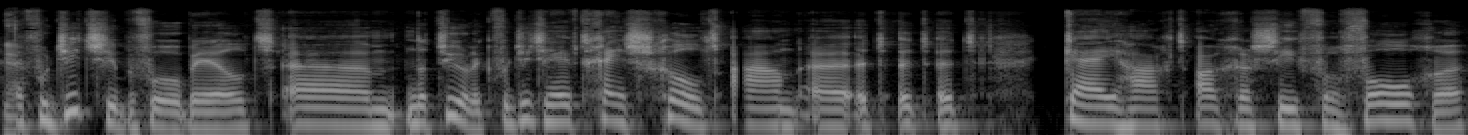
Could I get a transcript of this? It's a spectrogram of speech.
Ja. Fujitsu bijvoorbeeld. Um, natuurlijk, Fujitsu heeft geen schuld aan uh, het, het, het keihard agressief vervolgen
